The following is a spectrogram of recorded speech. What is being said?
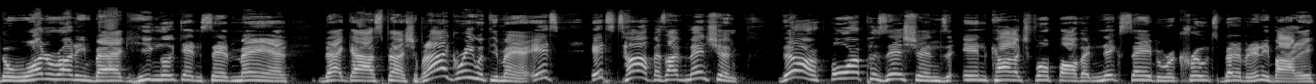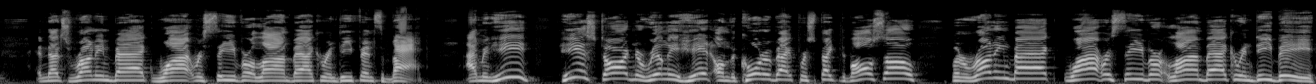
the one running back he looked at and said, man, that guy's special. But I agree with you, man. It's it's tough. As I've mentioned, there are four positions in college football that Nick Saban recruits better than anybody, and that's running back, wide receiver, linebacker, and defensive back. I mean, he he is starting to really hit on the quarterback perspective also. But running back, wide receiver, linebacker, and DB,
